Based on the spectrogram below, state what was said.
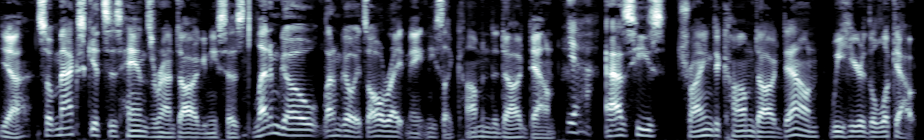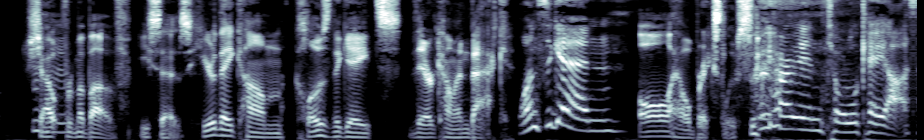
Yeah. So Max gets his hands around Dog and he says, let him go, let him go. It's all right, mate. And he's like calming the dog down. Yeah. As he's trying to calm Dog down, we hear the lookout shout Mm-hmm. from above. He says, here they come. Close the gates. They're coming back. Once again, All hell breaks loose. we are in total chaos.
